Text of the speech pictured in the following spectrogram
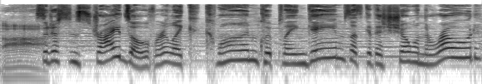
Ah. So Justin strides over, like, come on, quit playing games, let's get this show on the road.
